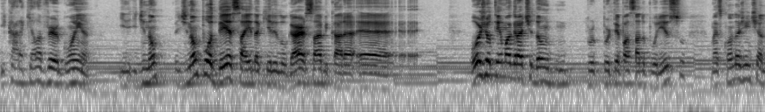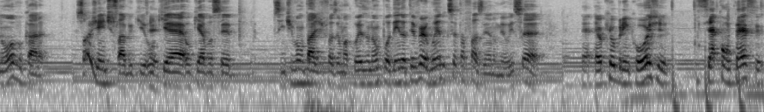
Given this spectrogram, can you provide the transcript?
E, cara, aquela vergonha e, e de, não, de não poder sair daquele lugar, sabe, cara? É, é- Hoje eu tenho uma gratidão por, por ter passado por isso, mas quando a gente é novo, cara, só a gente sabe o que, o que, é, o que é você sentir vontade de fazer uma coisa, não poder ainda ter vergonha do que você tá fazendo, meu. Isso é. É, é o que eu brinco. Hoje, se acontece,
